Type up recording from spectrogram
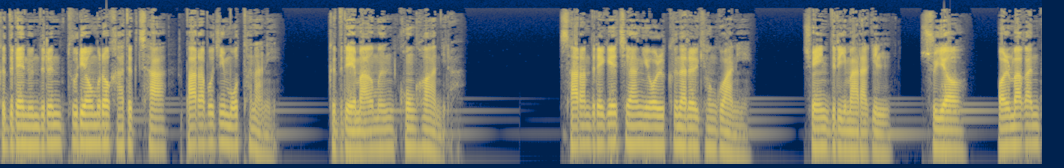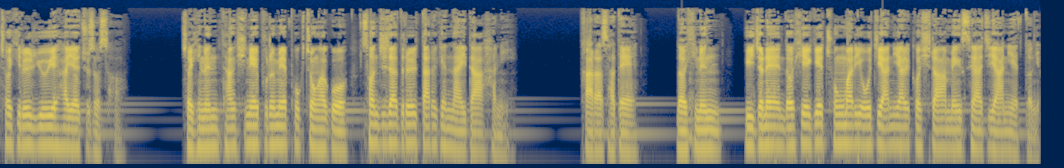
그들의 눈들은 두려움으로 가득 차 바라보지 못하나니 그들의 마음은 공허하니라. 사람들에게 재앙이 올 그날을 경고하니 죄인들이 말하길 주여 얼마간 저희를 유예하여 주소서. 저희는 당신의 부름에 복종하고 선지자들을 따르겠나이다 하니 가라사대 너희는 이전에 너희에게 종말이 오지 아니할 것이라 맹세하지 아니했더뇨.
